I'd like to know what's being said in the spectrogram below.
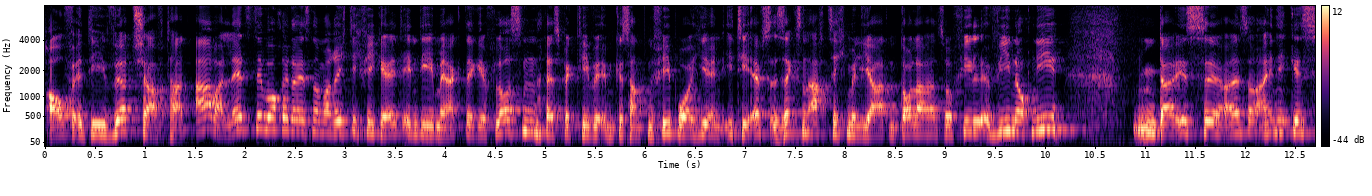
auf die Wirtschaft hat. Aber letzte Woche, da ist nochmal richtig viel Geld in die Märkte geflossen, respektive im gesamten Februar hier in ETFs 86 Milliarden Dollar, so viel wie noch nie. Da ist äh, also einiges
